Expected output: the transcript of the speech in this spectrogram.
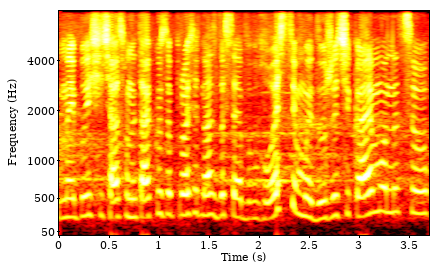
найближчий час вони також запросять нас до себе в гості. Ми дуже чекаємо на цю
